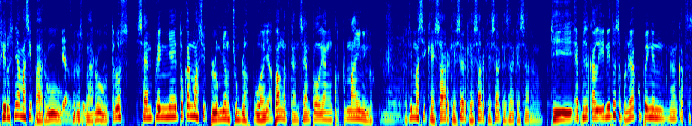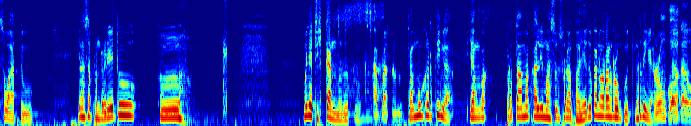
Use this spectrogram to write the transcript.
virusnya masih baru, Iya, virus baru baru. Terus samplingnya itu kan masih belum yang jumlah banyak banget kan, sampel yang terkena ini loh. Hmm. Jadi masih geser, geser, geser, geser, geser, geser. Di episode kali ini tuh sebenarnya aku pengen ngangkat sesuatu yang sebenarnya itu eh menyedihkan menurutku. Apa tuh? Kamu ngerti nggak? Yang wak- pertama kali masuk Surabaya itu kan orang rungkut, ngerti nggak? Rongkot. tahu.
